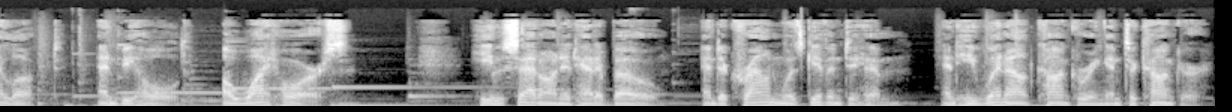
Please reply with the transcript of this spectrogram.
I looked, and behold, a white horse. He who sat on it had a bow, and a crown was given to him, and he went out conquering and to conquer.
